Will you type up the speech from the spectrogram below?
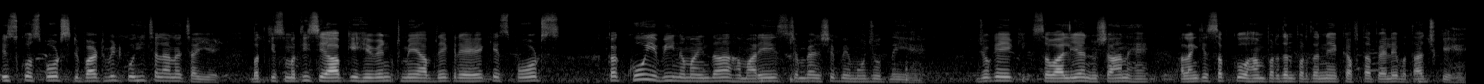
اس کو سپورٹس ڈپارٹمنٹ کو ہی چلانا چاہیے۔ بدقسمتی سے آپ کے ایونٹ میں آپ دیکھ رہے ہیں کہ سپورٹس کا کوئی بھی نمائندہ ہمارے اس چیمپئن شپ میں موجود نہیں ہے، جو کہ ایک سوالیہ نشان ہے۔ حالانکہ سب کو ہم پردن پردن نے ایک ہفتہ پہلے بتا چکے ہیں۔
